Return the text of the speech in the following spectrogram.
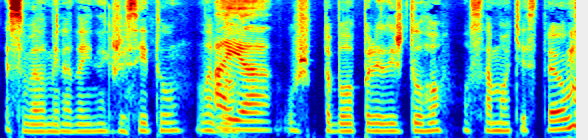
Ja som veľmi rada inak, že si tu, lebo a ja. už to bolo príliš dlho o samote s teom.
